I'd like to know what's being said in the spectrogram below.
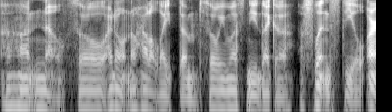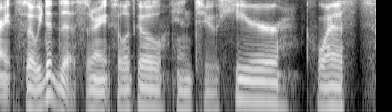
Uh, no. So I don't know how to light them. So we must need like a, a flint and steel. All right. So we did this. All right. So let's go into here. Quests.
